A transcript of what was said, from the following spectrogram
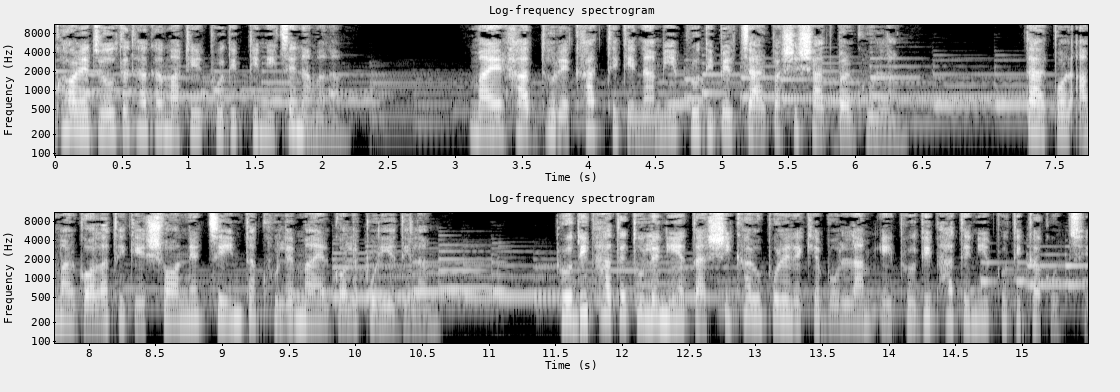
ঘরে জ্বলতে থাকা মাটির প্রদীপটি নিচে নামালাম। মায়ের হাত ধরে খাট থেকে নামিয়ে প্রদীপের চারপাশে সাতবার ঘুরলাম। তারপর আমার গলা থেকে স্বর্ণের চেইনটা খুলে মায়ের গলে পরিয়ে দিলাম। প্রদীপ হাতে তুলে নিয়ে তার শিখার উপরে রেখে বললাম, এই প্রদীপ হাতে নিয়ে প্রতিজ্ঞা করছি।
